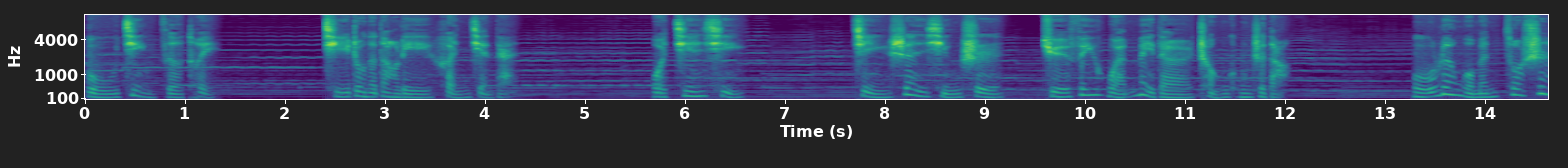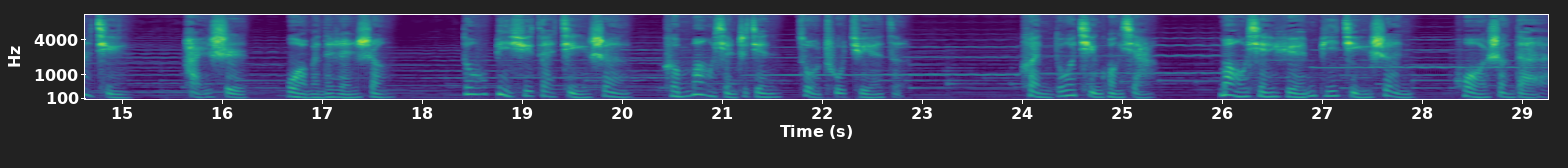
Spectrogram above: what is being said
不进则退。其中的道理很简单，我坚信，谨慎行事绝非完美的成功之道。无论我们做事情，还是我们的人生，都必须在谨慎和冒险之间做出抉择。很多情况下，冒险远比谨慎获胜的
